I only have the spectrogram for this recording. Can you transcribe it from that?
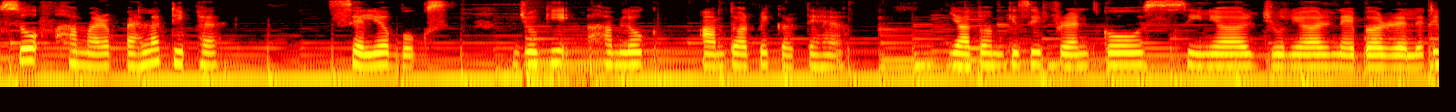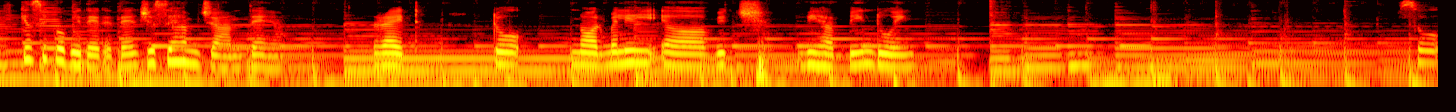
सो so, हमारा पहला टिप है सेलियर बुक्स जो कि हम लोग आमतौर पे करते हैं। या तो हम किसी फ्रेंड को सीनियर जूनियर नेबर रिलेटिव किसी को भी दे देते हैं, जिसे हम जानते हैं। राइट तो normally which we have been doing so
